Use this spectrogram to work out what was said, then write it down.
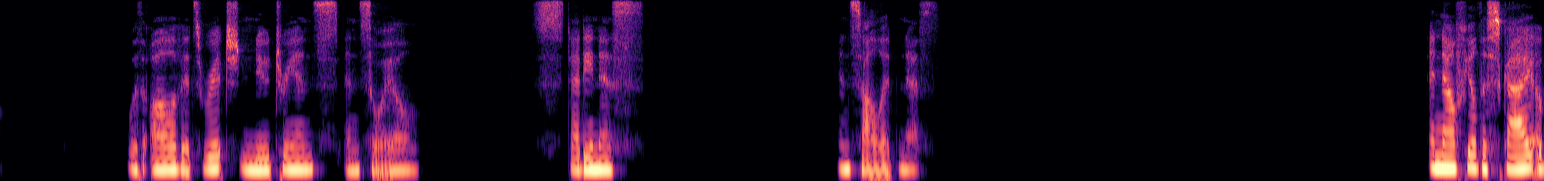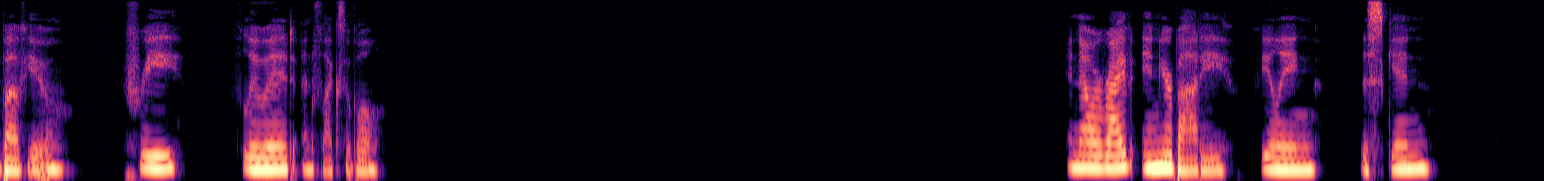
with all of its rich nutrients and soil, steadiness, and solidness. And now feel the sky above you, free, fluid, and flexible. And now arrive in your body, feeling the skin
